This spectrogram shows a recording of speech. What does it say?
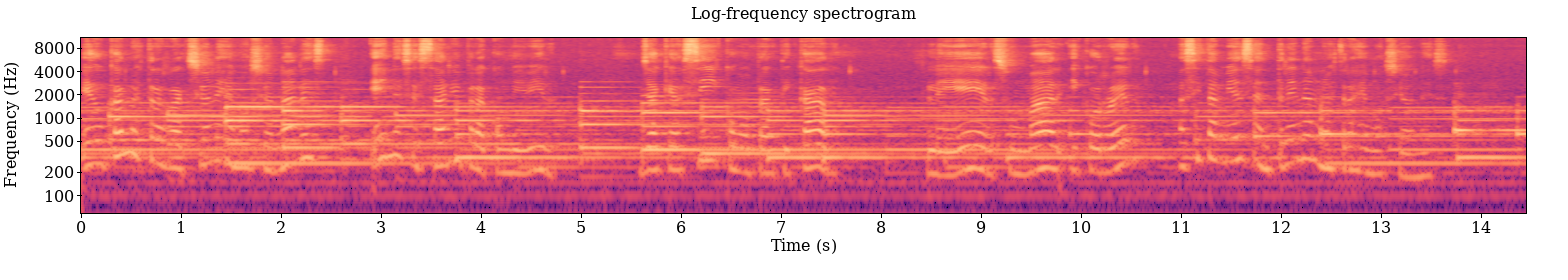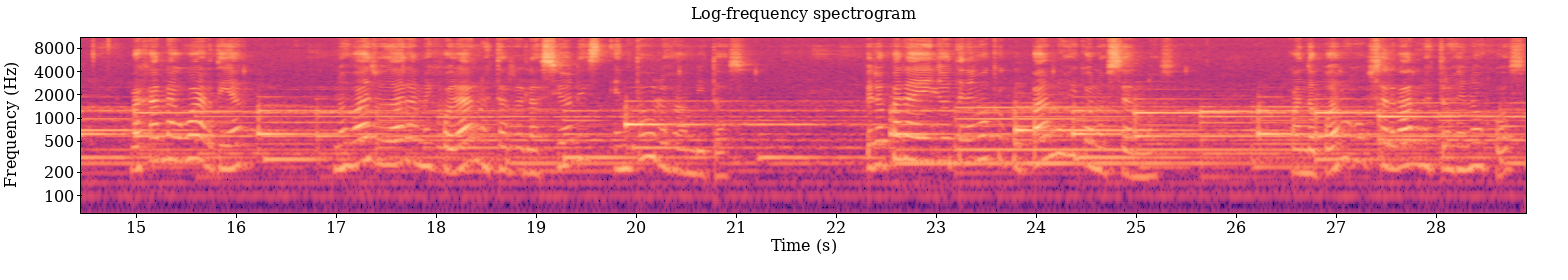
Educar nuestras reacciones emocionales es necesario para convivir, ya que así como practicar, leer, sumar y correr Así también se entrenan nuestras emociones. Bajar la guardia nos va a ayudar a mejorar nuestras relaciones en todos los ámbitos. Pero para ello tenemos que ocuparnos y conocernos. Cuando podemos observar nuestros enojos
